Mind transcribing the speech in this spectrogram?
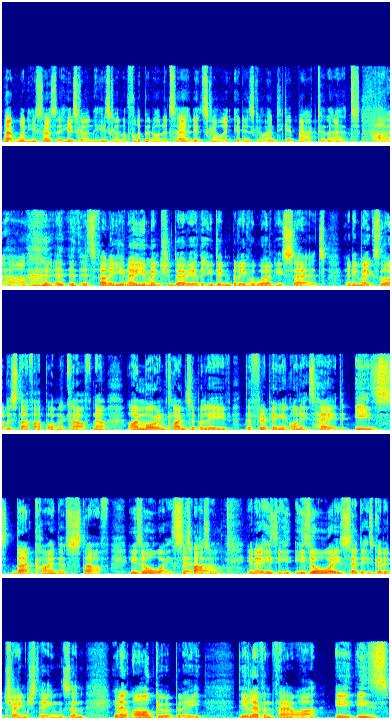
that when he says that he's going he's going to flip it on its head, it's going it is going to get back to that. Um, you know. it, it, it's funny, you know. You mentioned earlier that you didn't believe a word he said, and he makes a lot of this stuff up on the cuff. Now, I'm more inclined to believe the flipping it on its head is that kind of stuff. He's always said It's possible. that. You know, he's he, he's always said that he's going to change things, and you know, arguably, the eleventh hour is. is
